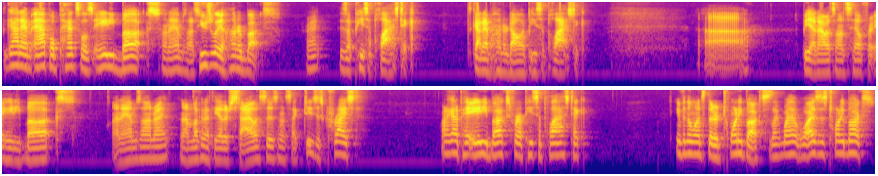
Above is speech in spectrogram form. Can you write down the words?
The goddamn Apple Pencil is eighty bucks on Amazon. It's usually hundred bucks, right? It's a piece of plastic. It's goddamn hundred dollar piece of plastic. Uh, but yeah, now it's on sale for eighty bucks on Amazon, right? And I'm looking at the other styluses, and it's like Jesus Christ why I gotta pay 80 bucks for a piece of plastic? Even the ones that are 20 bucks. It's like, why, why is this 20 bucks?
